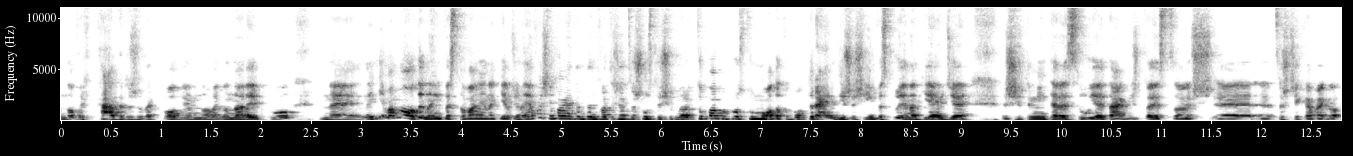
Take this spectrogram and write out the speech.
nowych kadr, że tak powiem, powiem, nowego na rybku, no i nie ma mody na inwestowanie na giełdzie. No ja właśnie pamiętam ten 2006-2007 rok, to była po prostu moda, to było trendy, że się inwestuje na giełdzie, że się tym interesuje, tak, że to jest coś, e, coś ciekawego.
